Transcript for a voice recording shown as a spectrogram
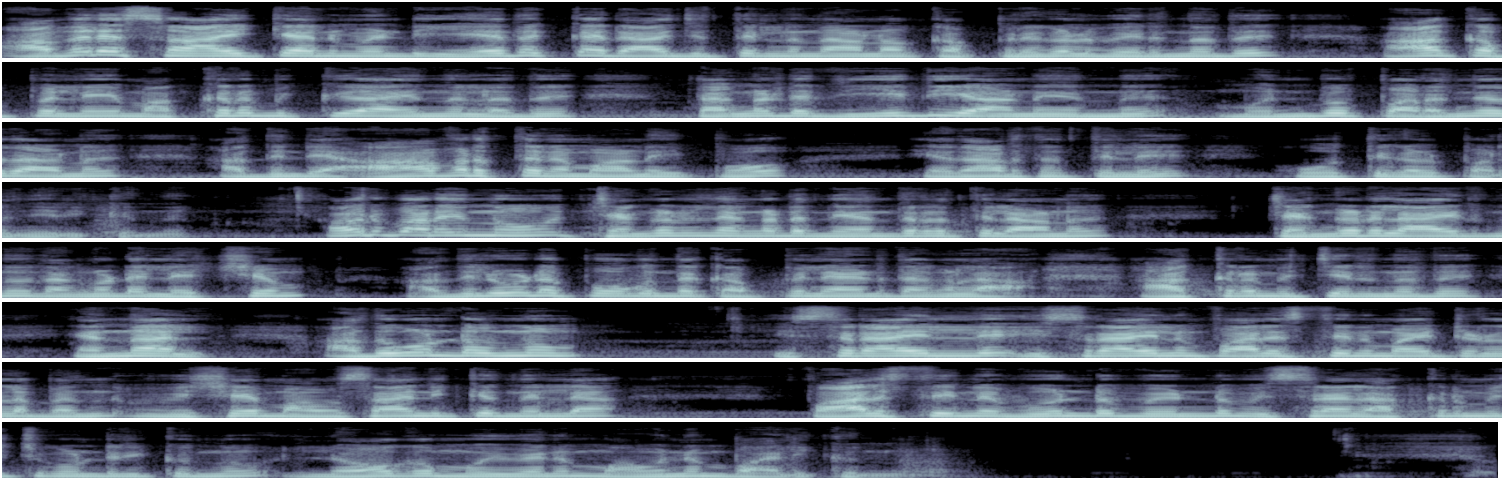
അവരെ സഹായിക്കാൻ വേണ്ടി ഏതൊക്കെ രാജ്യത്തിൽ നിന്നാണോ കപ്പലുകൾ വരുന്നത് ആ കപ്പലിനെയും ആക്രമിക്കുക എന്നുള്ളത് തങ്ങളുടെ രീതിയാണ് എന്ന് മുൻപ് പറഞ്ഞതാണ്. അതിന്റെ ആവർത്തനമാണ് ഇപ്പോൾ യഥാർത്ഥത്തിൽ ഹൂത്തികൾ പറഞ്ഞിരിക്കുന്നത്. അവർ പറയുന്നു ചെങ്കടൽ ഞങ്ങളുടെ നിയന്ത്രണത്തിലാണ്. ചെങ്കടലായിരുന്നു തങ്ങളുടെ ലക്ഷ്യം. അതിലൂടെ പോകുന്ന കപ്പലാണ് തങ്ങൾ ആക്രമിച്ചിരുന്നത്. എന്നാൽ അതുകൊണ്ടൊന്നും ഇസ്രായേലിലെ ഇസ്രായേലും പാലസ്തീനുമായിട്ടുള്ള വിഷയം അവസാനിക്കുന്നില്ല. പാലസ്തീനെ വീണ്ടും വീണ്ടും ഇസ്രായേൽ ആക്രമിച്ചുകൊണ്ടിരിക്കുന്നു. ലോകം മുഴുവനും മൗനം പാലിക്കുന്നു.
